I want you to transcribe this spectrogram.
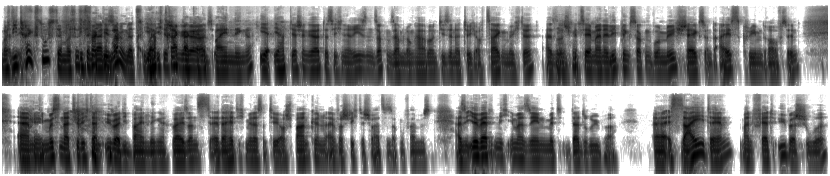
also wie trägst du es denn? Was ist denn deine Meinung dazu? Weil ich trage gar keine Beinlinge. Ihr, ihr, habt ja schon gehört, dass ich eine riesen Sockensammlung habe und diese natürlich auch zeigen möchte. Also mhm. speziell meine Lieblingssocken, wo Milchshakes und Ice Cream drauf sind. Ähm, okay. Die müssen natürlich dann über die Beinlinge, weil sonst, äh, da hätte ich mir das natürlich auch sparen können und einfach schlichte schwarze Socken fahren müssen. Also ihr werdet mich immer sehen mit da drüber. Äh, es sei denn, man fährt Überschuhe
